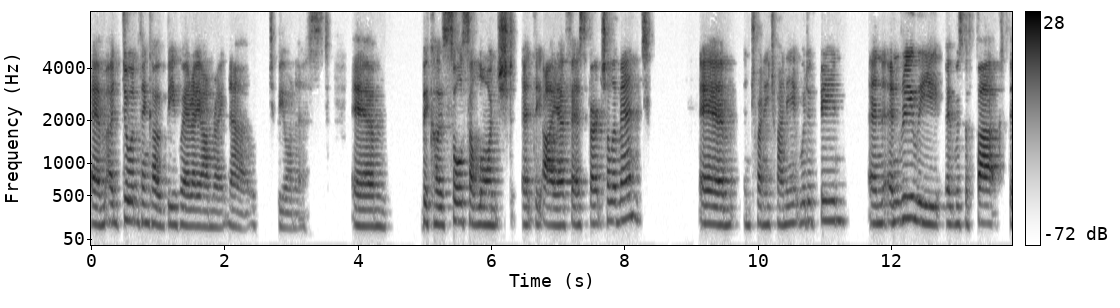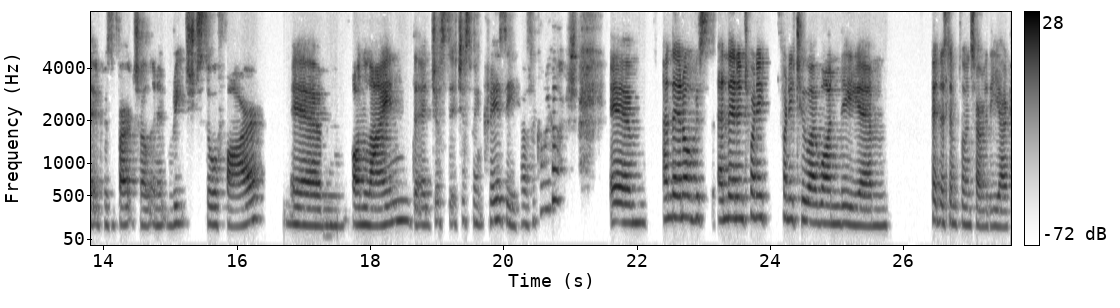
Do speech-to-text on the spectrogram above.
um, I don't think I would be where I am right now, to be honest. Um, because Soulsa launched at the IFS virtual event, um, in 2020 it would have been. And and really it was the fact that it was virtual and it reached so far Mm. um online that it just it just went crazy. I was like, oh my gosh. Um and then obviously and then in 2022 I won the um fitness influencer of the year.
